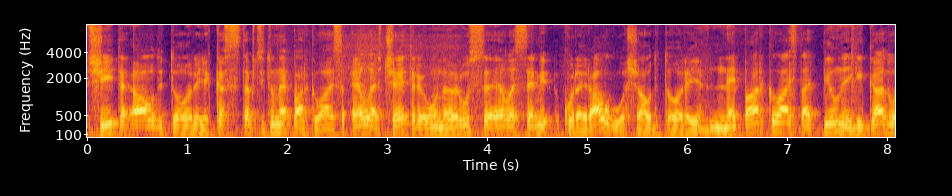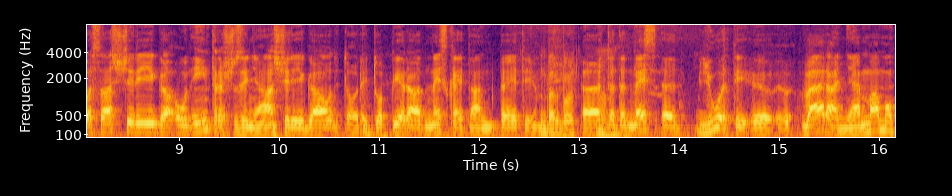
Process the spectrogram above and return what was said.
šī auditorija, kas, starp citu, nepārklājas LS4 un Rusa LSM, kurai ir augoša auditorija, nepārklājas. Tā ir pilnīgi gados atšķirīga un interešu ziņā atšķirīga auditorija. To pierāda neskaitāmi pētījumi. Varbūt. Tad, tad mēs ļoti vērā ņemamu,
